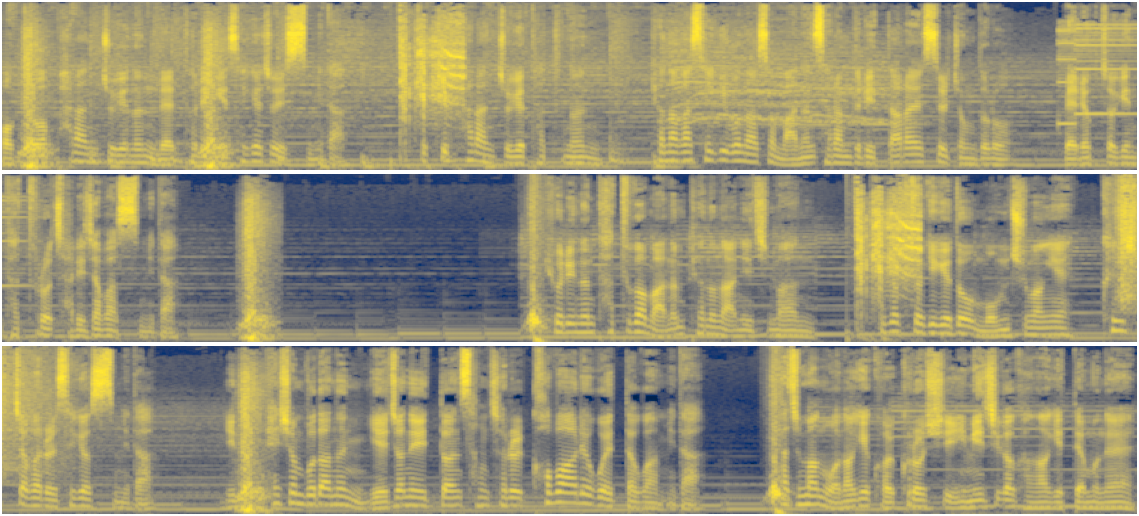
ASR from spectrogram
어깨와 팔 안쪽에는 레터링이 새겨져 있습니다. 특히 팔 안쪽의 타투는 현아가 새기고 나서 많은 사람들이 따라했을 정도로 매력적인 타투로 자리 잡았습니다. 효린은 타투가 많은 편은 아니지만 파격적이게도 몸 중앙에 큰 십자가를 새겼습니다. 이는 패션보다는 예전에 있던 상처를 커버하려고 했다고 합니다. 하지만 워낙에 걸크러쉬 이미지가 강하기 때문에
